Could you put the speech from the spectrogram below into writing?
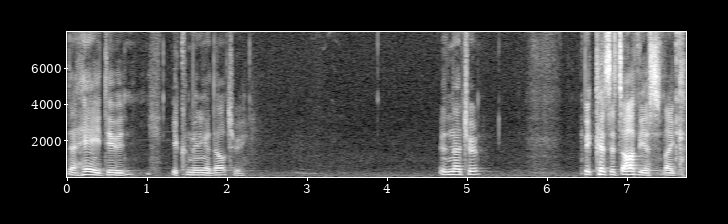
that, hey, dude, you're committing adultery. Isn't that true? Because it's obvious, like,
